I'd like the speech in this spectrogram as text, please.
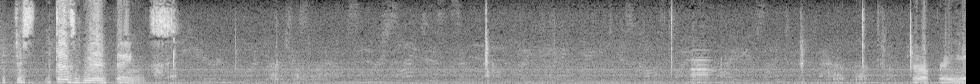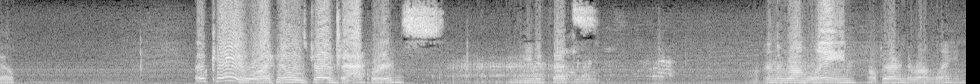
It just it does weird things. Shut up, radio. Okay, well I can always drive backwards. I mean, if that's in the wrong lane, I'll drive in the wrong lane.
